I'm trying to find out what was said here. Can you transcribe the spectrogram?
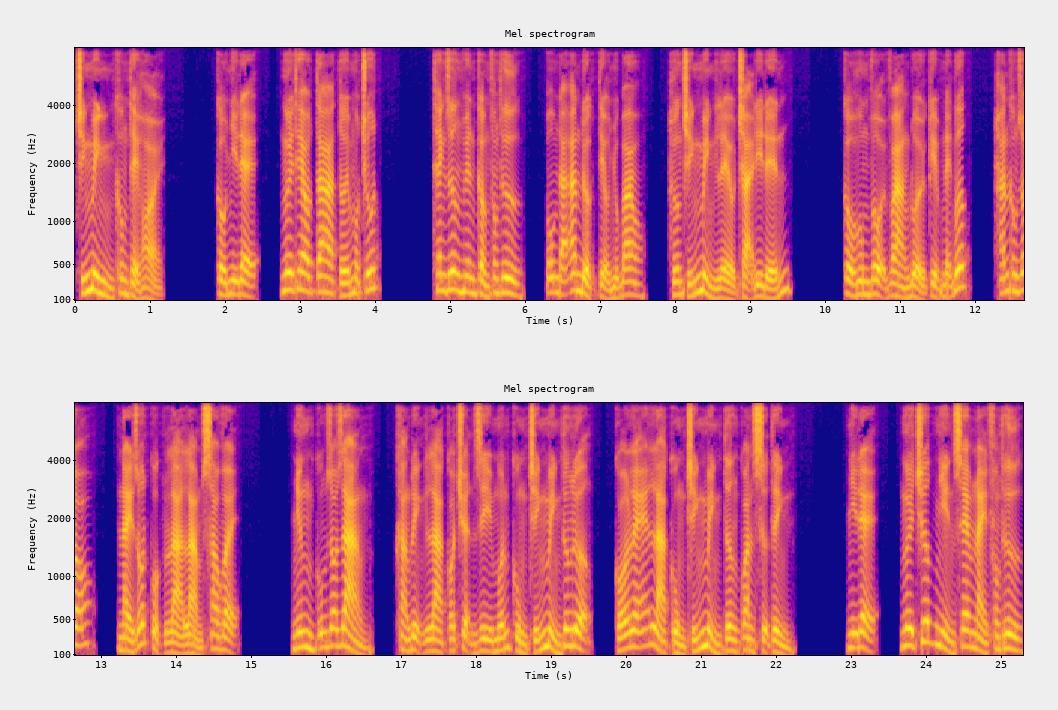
chính mình không thể hỏi. Cầu nhị đệ, ngươi theo ta tới một chút. Thanh Dương Huyên cầm phong thư, ôm đã ăn được tiểu nhục bao, hướng chính mình lều chạy đi đến. Cầu hùng vội vàng đuổi kịp nệ bước, hắn không rõ, này rốt cuộc là làm sao vậy. Nhưng cũng rõ ràng, khẳng định là có chuyện gì muốn cùng chính mình thương lượng, có lẽ là cùng chính mình tương quan sự tình. Nhị đệ, ngươi trước nhìn xem này phong thư.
